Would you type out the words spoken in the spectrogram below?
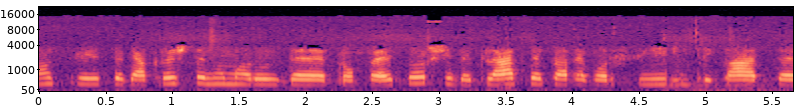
nostru este de a crește numărul de profesori și de clase care vor fi implicate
